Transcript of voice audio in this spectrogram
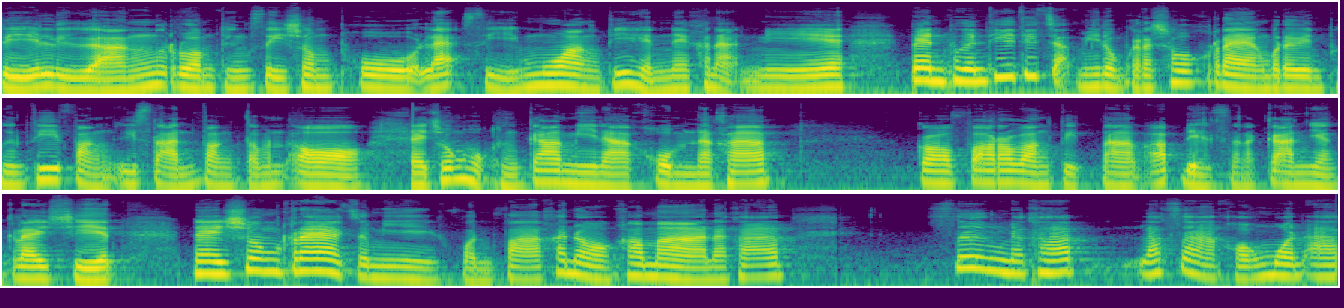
สีเหลืองรวมถึงสีชมพูและสีม่วงที่เห็นในขณะนี้ เป็นพื้นที่ที่จะมีลมกระโชกแรงบริเวณพื้นที่ฝั่งอีสานฝั่งตะวันออก ในช่วง 6-9 มีนาคมนะครับก็เฝ้าระวังติดตามอัปเดตสถานการณ์อย่างใกล้ชิด ในช่วงแรกจะมีฝนฟ้าขนองเข้ามานะครับ ซึ่งนะครับลักษณะของมวลอา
